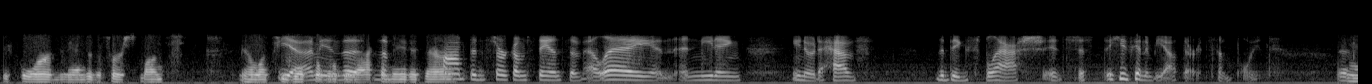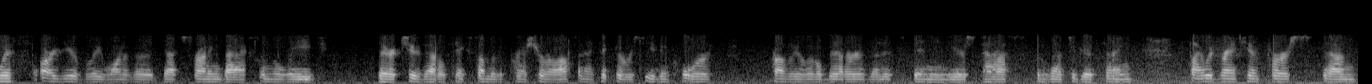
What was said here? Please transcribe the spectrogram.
before the end of the first month. You know, once he yeah, gets I a mean little bit the acclimated the there. pomp and circumstance of LA and and needing, you know, to have the big splash. It's just he's going to be out there at some point. and with arguably one of the best running backs in the league there too, that'll take some of the pressure off. And I think the receiving corps probably a little better than it's been in years past, so that's a good thing. If I would rank him first, um,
